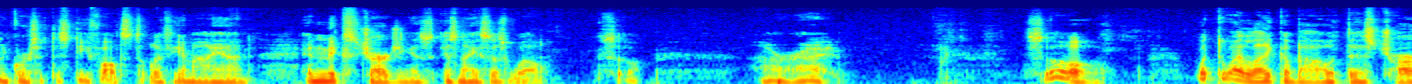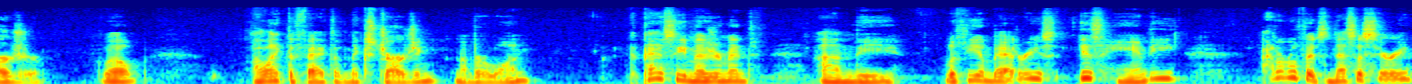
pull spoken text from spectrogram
Of course, it just defaults to lithium ion. And mixed charging is, is nice as well. So, all right. So, what do I like about this charger? Well, I like the fact of mixed charging, number one. Capacity measurement on the lithium batteries is handy I don't know if it's necessary.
